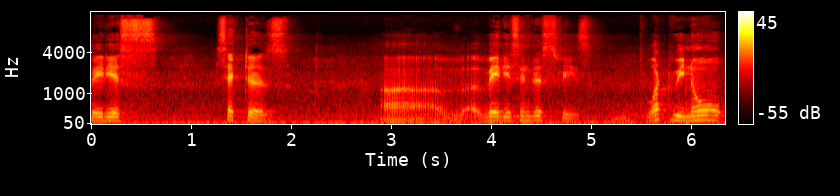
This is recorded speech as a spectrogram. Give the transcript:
various sectors various industries. What we know,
